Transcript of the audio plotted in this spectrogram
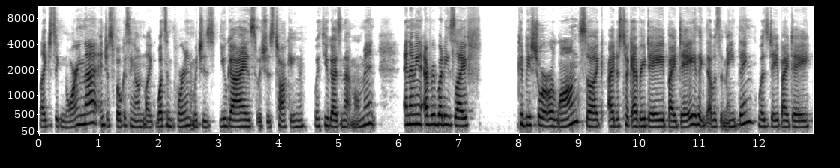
like just ignoring that and just focusing on like what's important which is you guys which is talking with you guys in that moment. And i mean everybody's life could be short or long so like i just took every day by day. I think that was the main thing was day by day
